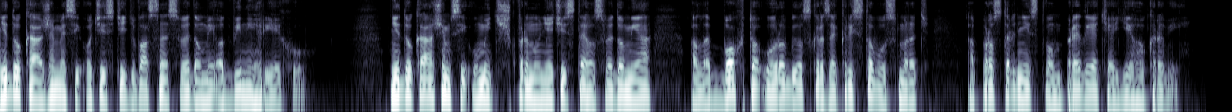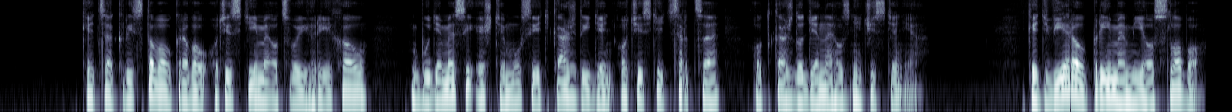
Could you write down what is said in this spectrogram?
Nedokážeme si očistiť vlastné svedomie od viny hriechu. Nedokážem si umyť škvrnu nečistého svedomia, ale Boh to urobil skrze Kristovú smrť a prostredníctvom preliatia jeho krvi. Keď sa Kristovou krvou očistíme od svojich hriechov, budeme si ešte musieť každý deň očistiť srdce od každodenného znečistenia keď vierou príjmem jeho slovo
